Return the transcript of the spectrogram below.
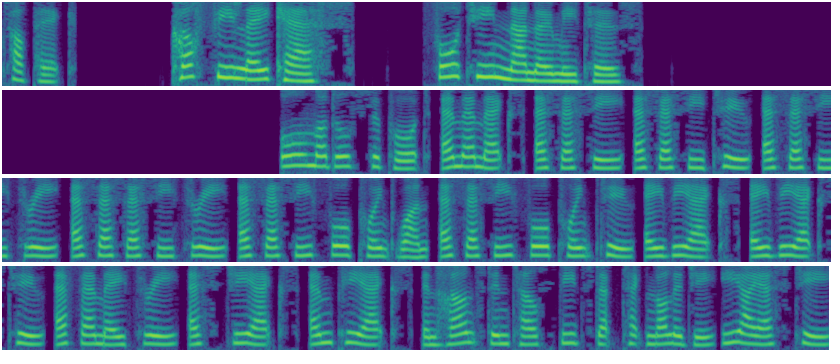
Topic: Coffee Lake S, 14 nanometers. All models support MMX, SSE, SSE2, SSE3, SSSE3, SSE 4.1, SSE 4.2, AVX, AVX2, FMA3, SGX, MPX, Enhanced Intel SpeedStep Technology EIST,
